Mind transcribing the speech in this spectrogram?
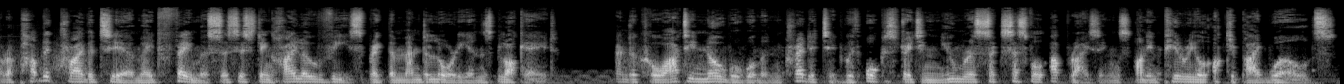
A Republic privateer made famous assisting Hylo Visz break the Mandalorians' blockade. And a Coati noblewoman credited with orchestrating numerous successful uprisings on Imperial-occupied worlds.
